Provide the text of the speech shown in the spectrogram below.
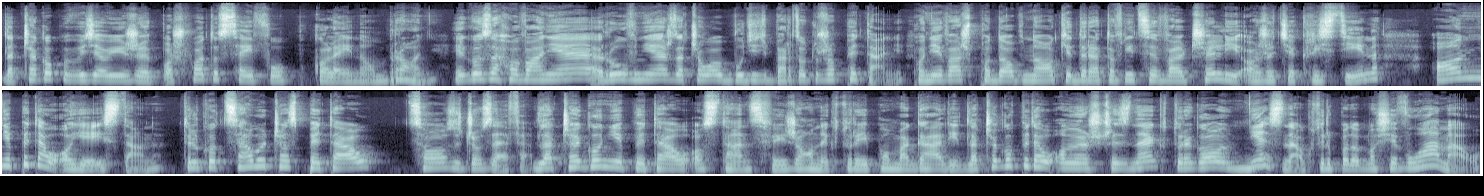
Dlaczego powiedział jej, że poszła do sejfu po kolejną broń? Jego zachowanie również zaczęło budzić bardzo dużo pytań, ponieważ podobno, kiedy ratownicy walczyli o życie Christine, on nie pytał o jej stan, tylko cały czas pytał, co z Josephem? Dlaczego nie pytał o stan swej żony, której pomagali? Dlaczego pytał o mężczyznę, którego nie znał, który podobno się włamał?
